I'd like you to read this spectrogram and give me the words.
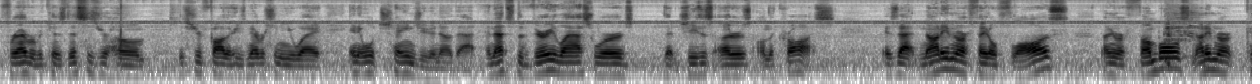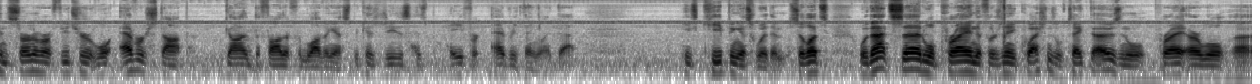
forever because this is your home this is your Father. He's never sending you away. And it will change you to know that. And that's the very last words that Jesus utters on the cross. Is that not even our fatal flaws, not even our fumbles, not even our concern of our future will ever stop God the Father from loving us because Jesus has paid for everything like that. He's keeping us with Him. So let's, with that said, we'll pray, and if there's any questions, we'll take those, and we'll pray, or we'll uh,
